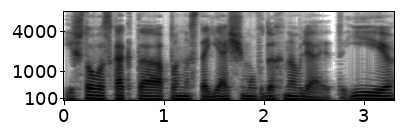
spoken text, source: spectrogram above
и что вас как-то по-настоящему вдохновляет. И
